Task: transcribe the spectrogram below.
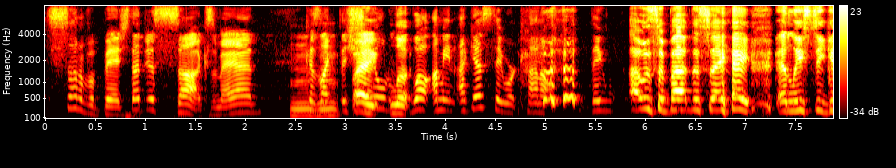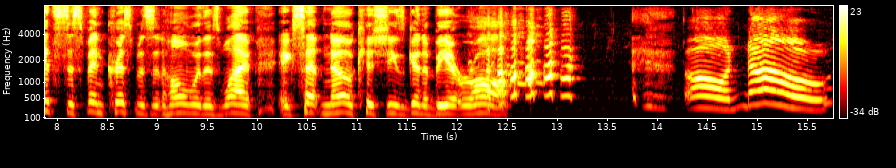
son of a bitch. That just sucks, man. Because like the Mhm. Hey, shield. look. Well, I mean, I guess they were kind of they. I was about to say, hey, at least he gets to spend Christmas at home with his wife, except no, because she's gonna be at Raw. Oh no.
